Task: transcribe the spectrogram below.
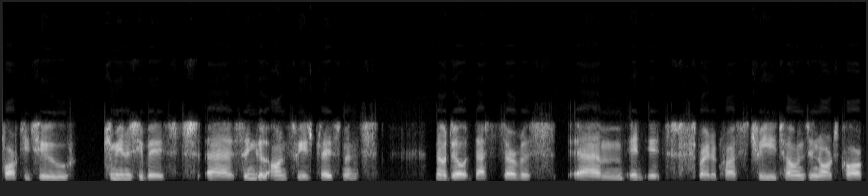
42 community based uh, single ensuite placements. Now, that service, um, it, it's spread across three towns in North Cork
